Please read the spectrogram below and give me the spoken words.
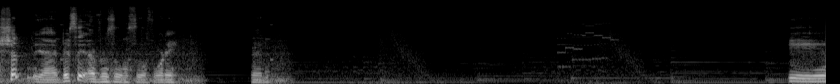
I should, yeah, basically everyone's almost level 40. Good. E.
